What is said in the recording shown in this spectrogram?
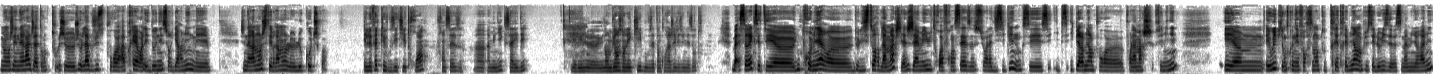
mais en général, j'attends tout. Je, je juste pour euh, après avoir les données sur Garmin, mais généralement, c'est vraiment le, coach, quoi. Et le fait que vous étiez trois françaises à, Munich, ça a aidé? Il y avait une, ambiance dans l'équipe où vous êtes encouragées les unes les autres? Bah, c'est vrai que c'était euh, une première euh, de l'histoire de la marche. Il n'y a jamais eu trois françaises sur la discipline, donc c'est hyper bien pour, pour la marche féminine. Et, oui, puis on se connaît forcément toutes très très bien. En plus, Héloïse, c'est ma meilleure amie.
